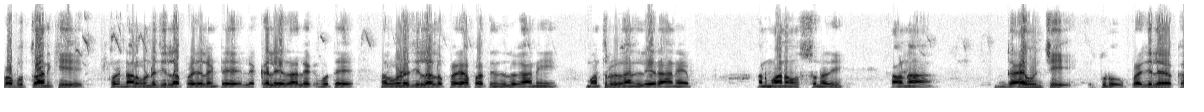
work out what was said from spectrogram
ప్రభుత్వానికి నల్గొండ జిల్లా ప్రజలంటే లెక్క లేదా? లేకపోతే నల్గొండ జిల్లాలో ప్రజాప్రతినిధులు కానీ మంత్రులు కానీ లేరా అనే అనుమానం వస్తున్నది. కావున దయ ఉంచి ఇప్పుడు ప్రజల యొక్క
